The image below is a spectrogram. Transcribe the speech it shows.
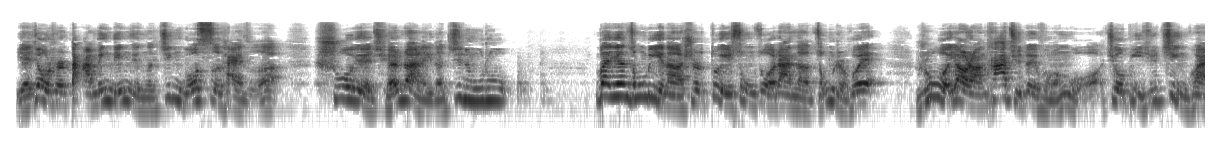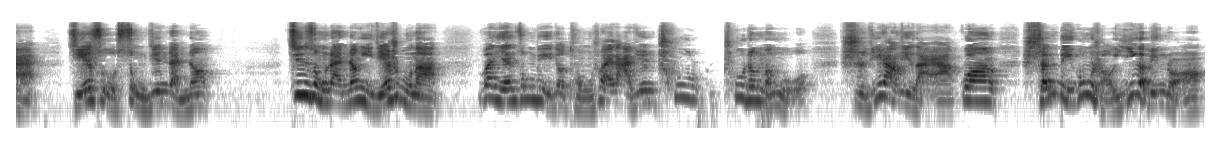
也就是大名鼎鼎的金国四太子《说岳全传》里的金兀术。完颜宗弼呢是对宋作战的总指挥，如果要让他去对付蒙古，就必须尽快结束宋金战争。金宋战争一结束呢，完颜宗弼就统帅大军出出征蒙古。史籍上记载啊，光神臂弓手一个兵种，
